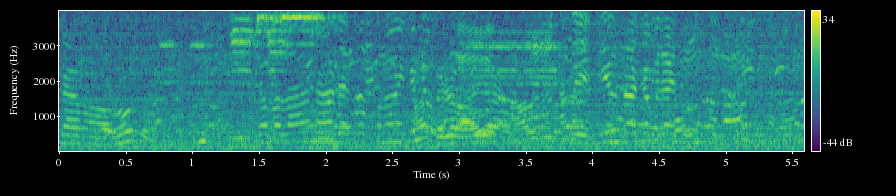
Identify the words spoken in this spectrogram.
ये ये ये देखो हाँ,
